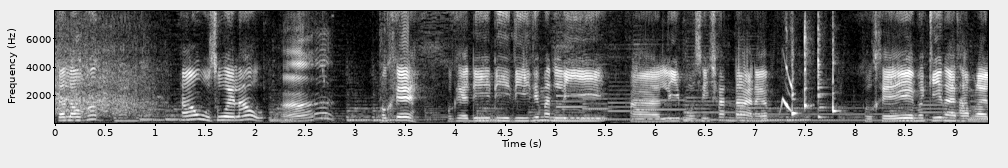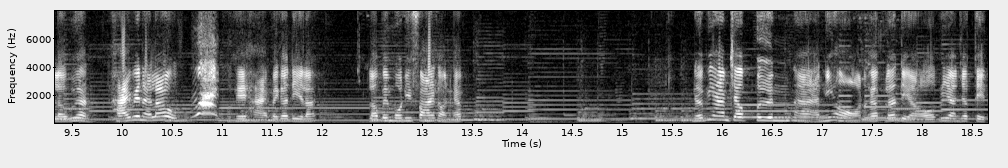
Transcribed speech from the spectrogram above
แต่เราก็เอ้าซวยแล้วโอเคโอเคดีดีดีที่มันรีอ่ารีโพซิชันได้นะครับโอเค เมื่อกี้นายทำอะไรเราเพื่อน หายไปไหนเล่าโอเคหายไปก็ดีแล้วเราไปโมดิฟายก่อนครับ เดี๋ยวพี่อาร์มจะเอาปืนอ่าอันนี้ออกนะครับ แล้วเดี๋ยวพี่อาร์มจะติด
